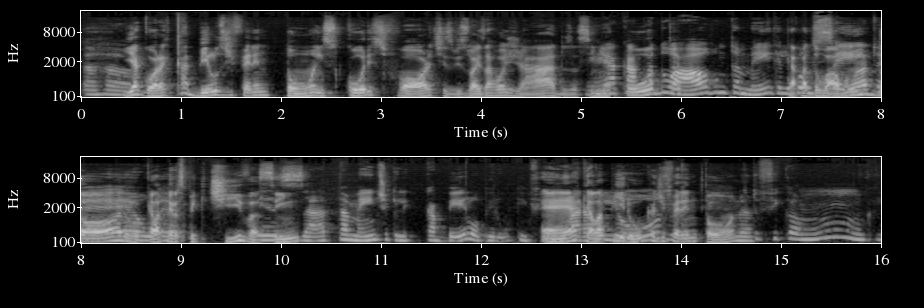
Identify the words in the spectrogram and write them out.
Aham. E agora, cabelos diferentões, cores fortes, visuais arrojados, assim. é, É, a capa outra... do álbum também, aquele capa do álbum eu adoro. é- aquela é- perspectiva, assim. Exatamente, aquele cabelo ou peruca, enfim. É, aquela peruca que- diferentona. Que tu fica, hum, o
